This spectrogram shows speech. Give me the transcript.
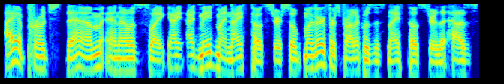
I approached them and I was like, I, I'd made my knife poster. So my very first product was this knife poster that has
